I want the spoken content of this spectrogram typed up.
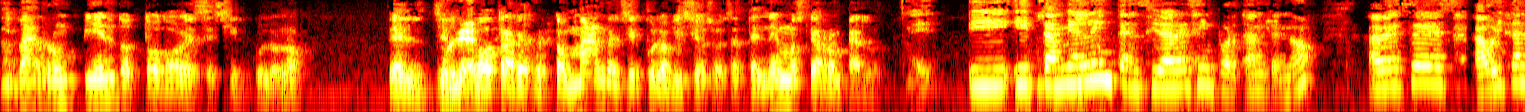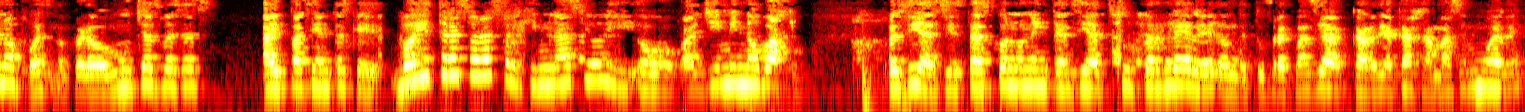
y vas rompiendo todo ese círculo, ¿no? del, otra vez retomando el círculo vicioso, o sea, tenemos que romperlo. Y, y también la intensidad es importante, ¿no? A veces, ahorita no, pues, no, pero muchas veces hay pacientes que voy tres horas al gimnasio y, o al gym y no bajo. Pues sí, si estás con una intensidad súper leve, donde tu frecuencia cardíaca jamás se mueve,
